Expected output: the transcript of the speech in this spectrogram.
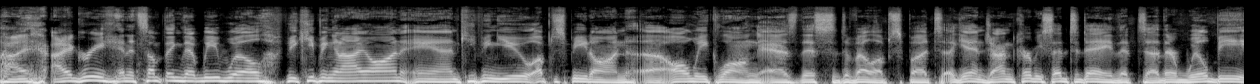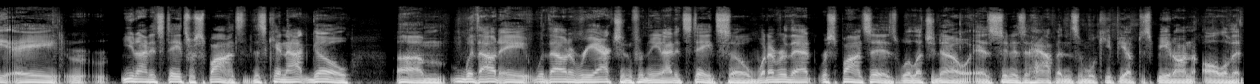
I I agree, and it's something that we will be keeping an eye on and keeping you up to speed on uh, all week long as this develops. But again, John Kirby said today that uh, there will be a United States response. This cannot go um, without a without a reaction from the United States. So whatever that response is, we'll let you know as soon as it happens, and we'll keep you up to speed on all of it.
